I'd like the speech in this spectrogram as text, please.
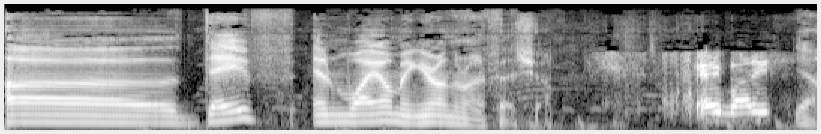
Uh, Dave in Wyoming, you're on the Ron and Fez show. Hey, buddy. Yeah.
